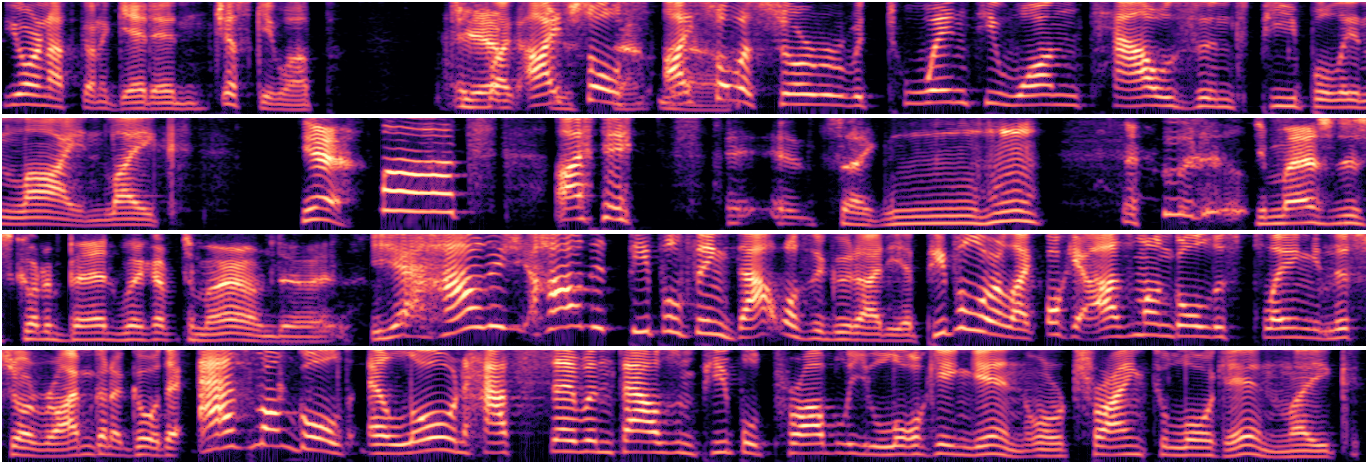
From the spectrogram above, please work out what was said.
You're not gonna get in. Just give up. It's Yep, like I saw don't I saw a server with twenty one thousand people in line. Like Yeah. what? I It- It's like, mm-hmm. Who do- You might as well just go to bed, wake up tomorrow, and do it. Yeah, how did how did people think that was a good idea? People were like, okay, Asmongold is playing in this server. I'm gonna go there. Asmongold alone has seven thousand people probably logging in or trying to log in. Like,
